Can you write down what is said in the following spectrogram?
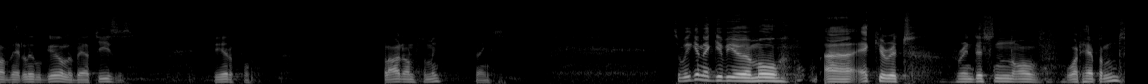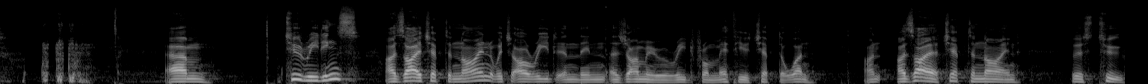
of that little girl about Jesus. Beautiful. Light on for me. Thanks. So, we're going to give you a more uh, accurate rendition of what happened. um, two readings Isaiah chapter 9, which I'll read, and then Ajami will read from Matthew chapter 1. On Isaiah chapter 9, verse 2.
